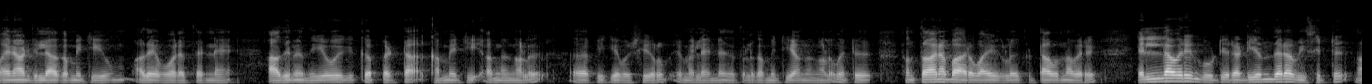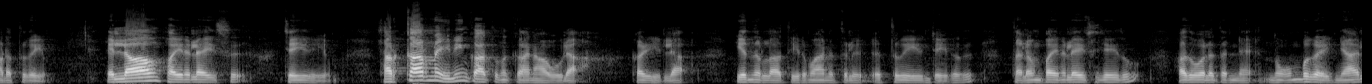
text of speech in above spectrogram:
വയനാട് ജില്ലാ കമ്മിറ്റിയും അതേപോലെ തന്നെ അതിന് നിയോഗിക്കപ്പെട്ട കമ്മിറ്റി അംഗങ്ങൾ പി കെ ബഷീറും എം എൽ എന്റെ നേതൃത്വത്തിലുള്ള കമ്മിറ്റി അംഗങ്ങൾ മറ്റ് സംസ്ഥാന ഭാരവാഹികൾ കിട്ടാവുന്നവർ എല്ലാവരെയും കൂട്ടി ഒരു അടിയന്തര വിസിറ്റ് നടത്തുകയും എല്ലാം ഫൈനലൈസ് ചെയ്യുകയും സർക്കാരിനെ ഇനിയും കാത്തു നിൽക്കാനാവൂല കഴിയില്ല എന്നുള്ള തീരുമാനത്തിൽ എത്തുകയും ചെയ്തത് സ്ഥലം ഫൈനലൈസ് ചെയ്തു. അതുപോലെ തന്നെ നോമ്പ് കഴിഞ്ഞാൽ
